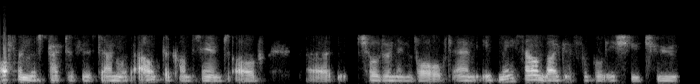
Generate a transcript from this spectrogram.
Often this practice is done without the consent of uh, children involved. And it may sound like a simple issue to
